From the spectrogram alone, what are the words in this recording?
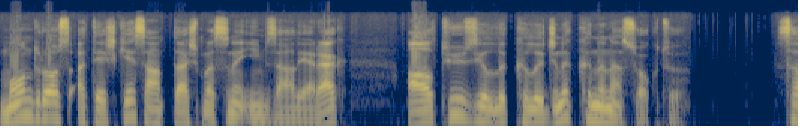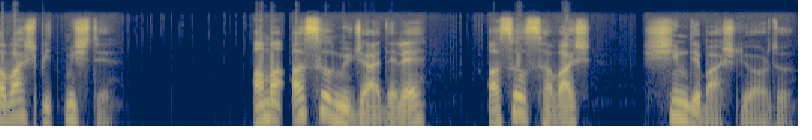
Mondros Ateşkes Antlaşması'nı imzalayarak 600 yıllık kılıcını kınına soktu. Savaş bitmişti. Ama asıl mücadele, asıl savaş şimdi başlıyordu.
